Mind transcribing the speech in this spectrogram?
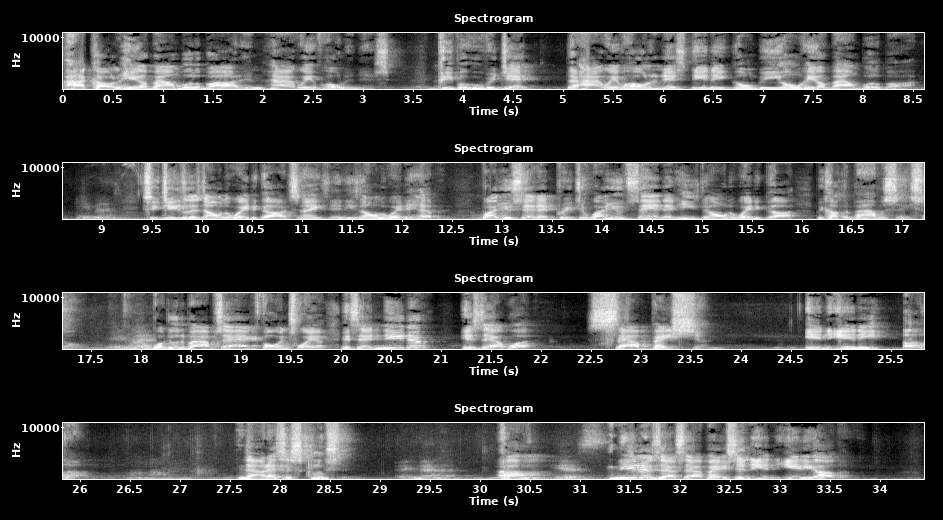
I call it Hellbound Boulevard and Highway of Holiness. People who reject the Highway of Holiness, then they're gonna be on Hellbound Boulevard. Amen. See, Jesus is the only way to God, saints, and He's the only way to heaven. Why you say that, preacher? Why you saying that He's the only way to God? Because the Bible says so. What do the Bible say? Acts 4 and 12. It said, Neither is there what? Salvation in any other. Now that's exclusive. Amen. Huh? Yes. Neither is there salvation in any other.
